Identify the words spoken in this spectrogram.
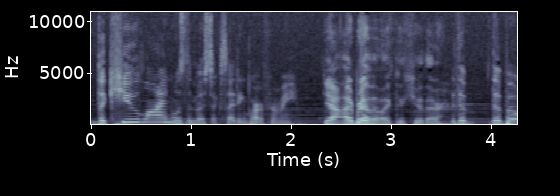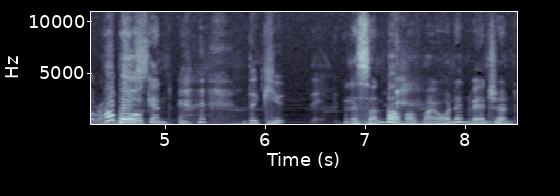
the queue line was the most exciting part for me. yeah, I really like the queue there. The the boat ride. Hoboken. the queue. And a sunbalm of my own invention.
